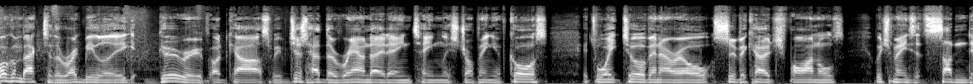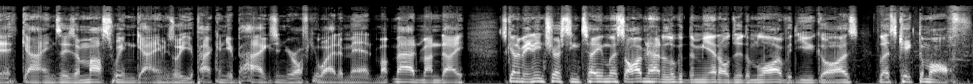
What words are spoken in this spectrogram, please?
Welcome back to the Rugby League Guru podcast. We've just had the round 18 team list dropping. Of course, it's week two of NRL Supercoach finals, which means it's sudden death games. These are must win games, or you're packing your bags and you're off your way to Mad, Mad Monday. It's going to be an interesting team list. I haven't had a look at them yet. I'll do them live with you guys. Let's kick them off.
